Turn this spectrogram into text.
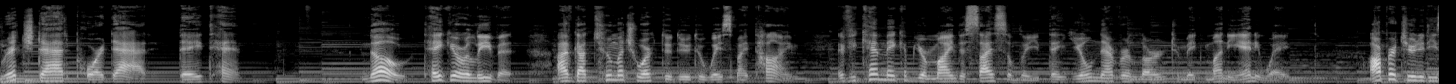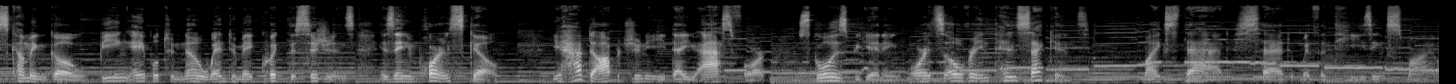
Rich Dad, Poor Dad, Day 10. No, take it or leave it. I've got too much work to do to waste my time. If you can't make up your mind decisively, then you'll never learn to make money anyway. Opportunities come and go. Being able to know when to make quick decisions is an important skill. You have the opportunity that you asked for. School is beginning, or it's over in 10 seconds. Mike's dad said with a teasing smile.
